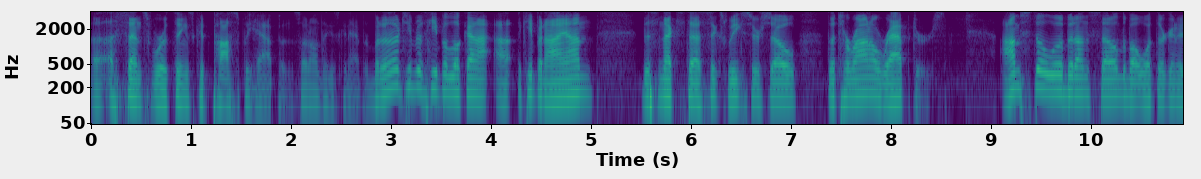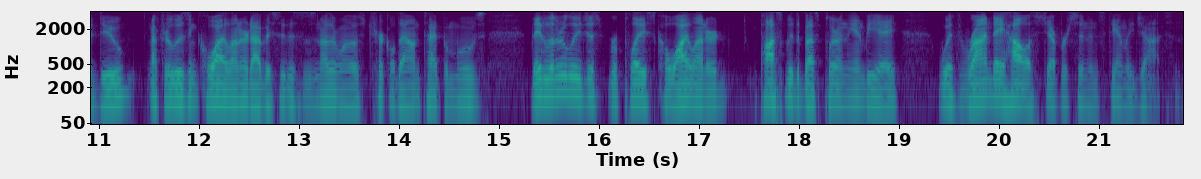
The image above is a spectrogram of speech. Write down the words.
a sense where things could possibly happen. So I don't think it's going to happen. But another team to keep a look on, uh, keep an eye on this next uh, six weeks or so, the Toronto Raptors. I'm still a little bit unsettled about what they're going to do after losing Kawhi Leonard. Obviously, this is another one of those trickle down type of moves they literally just replaced Kawhi Leonard, possibly the best player in the NBA, with Rondae Hollis Jefferson and Stanley Johnson.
